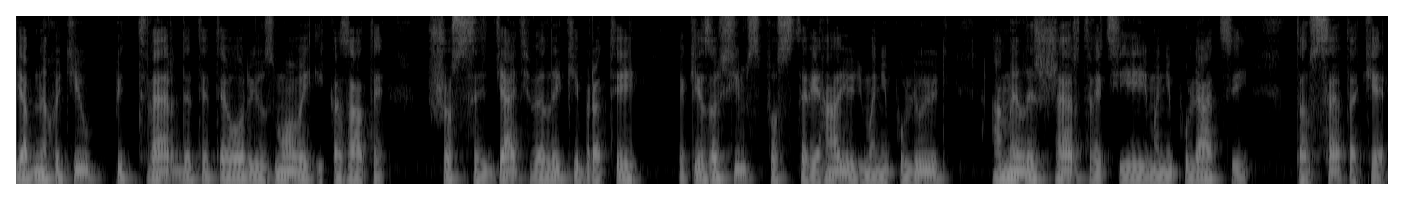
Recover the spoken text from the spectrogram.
Я б не хотів підтвердити теорію змови і казати, що сидять великі брати, які за всім спостерігають, маніпулюють, а ми лише жертви цієї маніпуляції. Та все-таки,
